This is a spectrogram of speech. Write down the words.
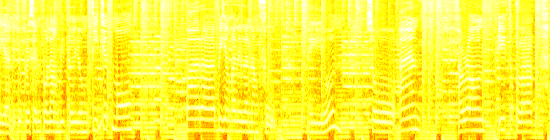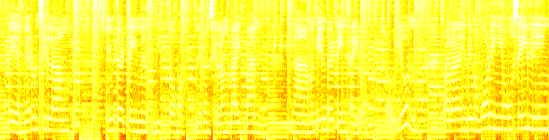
ayan, ipipresent mo lang dito yung ticket mo para bigyan ka nila ng food. Ayun. So, and around 8 o'clock, ayan, meron silang entertainment dito. Meron silang live band na mag-entertain sa'yo. So, yun. Para hindi maboring yung sailing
